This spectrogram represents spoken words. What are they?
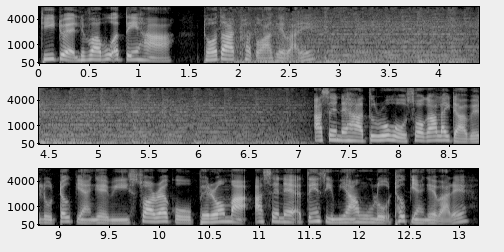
ဒီအတွက်လီဗာပူးအသင်းဟာဒေါသထွက်သွားခဲ့ပါတယ်။အာဆင်နယ်ဟာသူတို့ကိုစော်ကားလိုက်တာပဲလို့တုံ့ပြန်ခဲ့ပြီးဆွာရက်ကိုဘယ်တော့မှအာဆင်နယ်အသင်းစီမရောက်ဘူးလို့ထုတ်ပြန်ခဲ့ပါတယ်။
